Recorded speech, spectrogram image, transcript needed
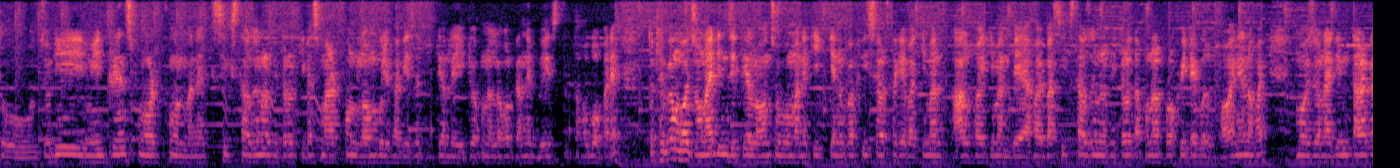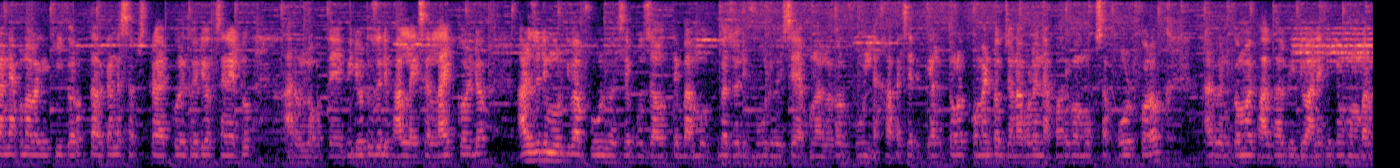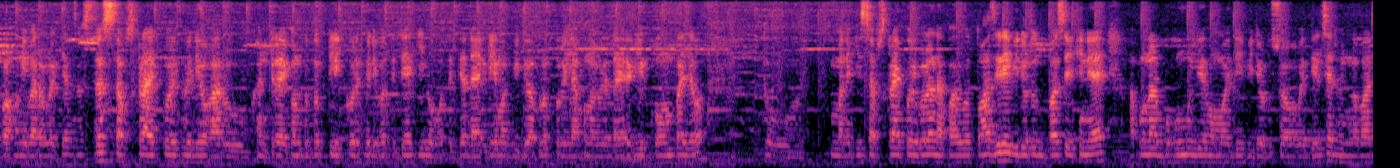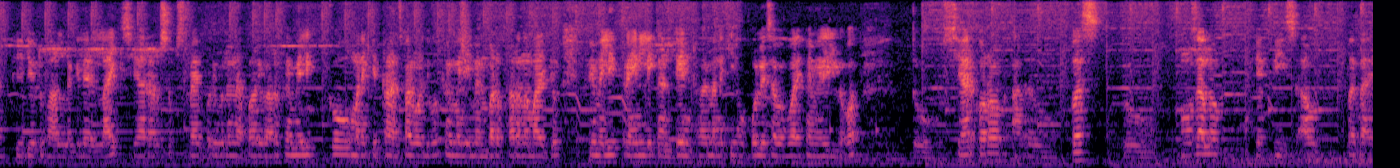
তো যদি মিড ৰেঞ্জ স্মাৰ্টফোন মানে ছিক্স থাউজেণ্ডৰ ভিতৰত কিবা স্মাৰ্টফোন ল'ম বুলি ভাবি আছে তেতিয়াহ'লে এইটো আপোনালোকৰ কাৰণে বেষ্ট হ'ব পাৰে। তথাপিও মই জনাই দিম যেতিয়া লঞ্চ হ'ব মানে কি কেনেকুৱা ফিচাৰ থাকে বা কিমান ভাল হয় কিমান বেয়া হয় বা ছিক্স থাউজেণ্ডৰ ভিতৰত আপোনাৰ প্ৰফিটেবল হয় নে নহয় মই জনাই দিম। তাৰ কাৰণে আপোনালোকে কি কৰক তাৰ কাৰণে ছাবস্ক্ৰাইব কৰি থৈ দিয়ক চেনেলটো আৰু লগতে ভিডিঅ'টো যদি ভাল লাগিছে লাইক কৰি দিয়ক। আৰু যদি মোৰ কিবা ভুল হৈছে বুজাওঁতে বা মোৰ কিবা যদি ভুল হৈছে আপোনালোকৰ ভুল দেখা পাইছে তেতিয়াহ'লে তলত কমেণ্টত জনাবলৈ নাপাহৰিব মোক ছাপৰ্ট কৰক। আৰু এনেকুৱা মই ভাল ভাল ভিডিঅ' আনি থাকিম সোমবাৰ পৰা শনিবাৰলৈকে। জাষ্ট ছাবস্ক্ৰাইব কৰি থৈ দিয়ক আৰু ঘণ্টিৰ আইকনটোতো ক্লিক কৰি থৈ দিব তেতিয়া কি হ'ব? তেতিয়া ডাইৰেক্টলি মই ভিডিঅ' আপলোড কৰিলে আপোনালোকে ডাইৰেক্টলি গম পাই যাব। তো মানে কি ছাবস্ক্ৰাইব কৰিবলৈ নাপাহৰিব। তো আজিৰ এই ভিডিঅ'টোত বাছ এইখিনিয়ে। আপোনাৰ বহুমূলীয়া সময় দি ভিডিঅ'টো চোৱাৰ বাবে দিলছে ধন্যবাদ। ভিডিঅ'টো ভাল লাগিলে লাইক শ্বেয়াৰ আৰু ছাবস্ক্ৰাইব কৰিবলৈ নাপাহৰিব। আৰু ফেমিলিকো মানে কি ট্ৰান্সফাৰ কৰি দিব। ফেমিলি মেম্বাৰৰ কাৰণ আমাৰ এইটো ফেমিলি ফ্ৰেণ্ডলি কণ্টেণ্ট হয় মানে কি সকলোৱে চাব পাৰে ফেমিলিৰ লগত। তো শ্বেয়াৰ কৰক আৰু বাছ তো মজা লওক। পিছ আউট বাই বাই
